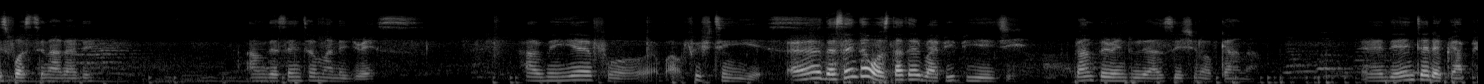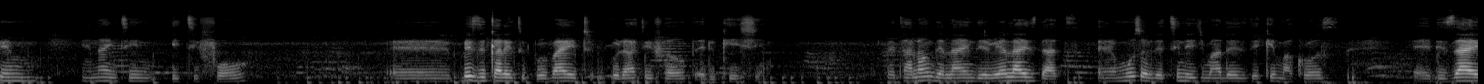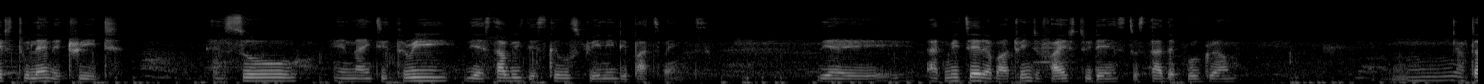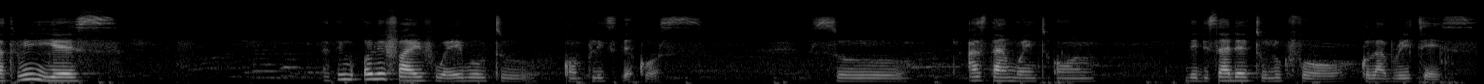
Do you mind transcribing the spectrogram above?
is Faustina Dade. I'm the center manageress. I've been here for about 15 years. Uh, the center was started by PPAG, Planned Parenthood Association of Ghana. Uh, they entered the Akuapem in 1984, uh, basically to provide reproductive health education. But along the line, they realized that most of the teenage mothers they came across uh, desired to learn a trade. And so in 93, they established the skills training department. They admitted about 25 students to start the program. Mm, after three years, I think only five were able to complete the course. So as time went on, they decided to look for collaborators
